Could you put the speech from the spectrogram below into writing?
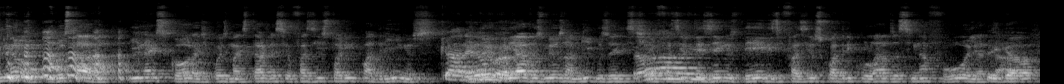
Não, gostavam. E na escola, depois, mais tarde, assim, eu fazia história em quadrinhos. Caramba! Então eu criava os meus amigos, eles tinham, faziam desenhos deles e faziam os quadriculados, assim, na folha Legal. Tal.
